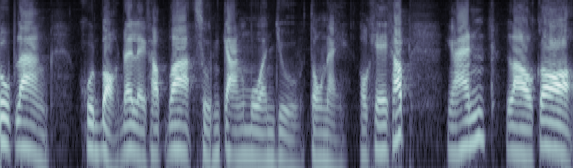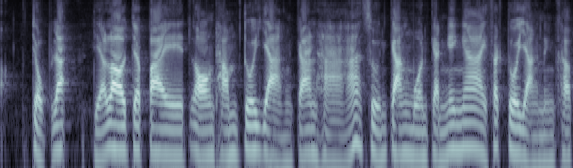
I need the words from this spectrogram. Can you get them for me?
รูปร่าง คุณบอกได้เลยครับว่าศูนย์กลางมวลอยู่ตรงไหน โอเคครับ งั้นเราก็จบละ เดี๋ยวเราจะไปลองทำตัวอย่างการหาศูนย์กลางมวลกันง่าย ๆ สักตัวอย่างหนึ่งครับ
